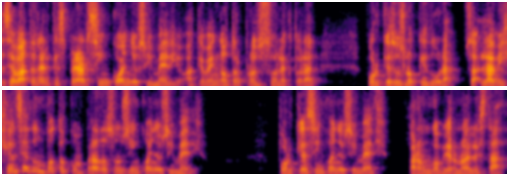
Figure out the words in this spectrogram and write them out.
Se va a tener que esperar cinco años y medio a que venga otro proceso electoral, porque eso es lo que dura. O sea, la vigencia de un voto comprado son cinco años y medio. ¿Por qué cinco años y medio? Para un gobierno del Estado.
